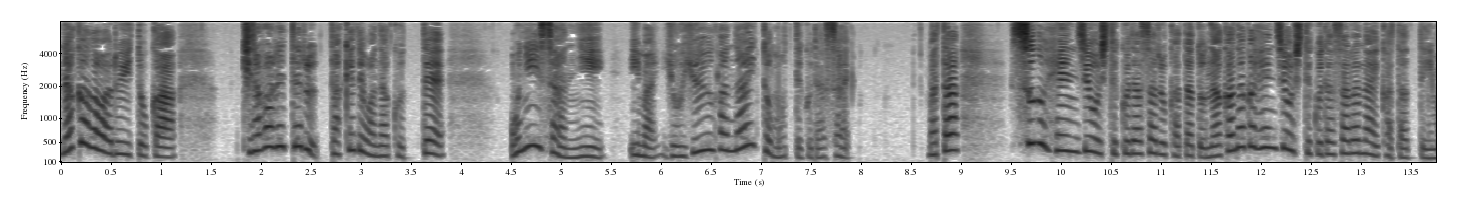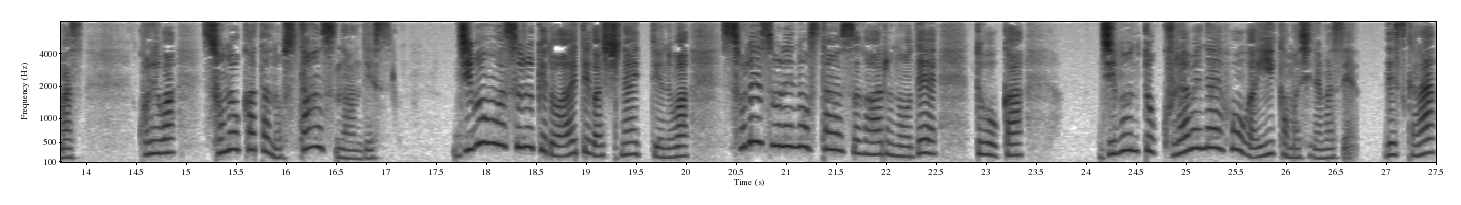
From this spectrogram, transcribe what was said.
仲が悪いとか、嫌われてるだけではなくって、お兄さんに今余裕がないと思ってください。また、すぐ返事をしてくださる方となかなか返事をしてくださらない方っています。これはその方のスタンスなんです。自分はするけど相手がしないっていうのは、それぞれのスタンスがあるので、どうか自分と比べない方がいいかもしれません。ですから、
